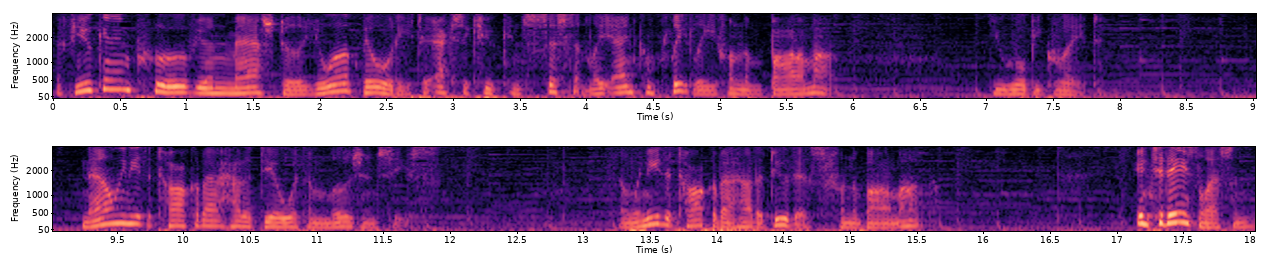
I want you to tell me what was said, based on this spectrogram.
If you can improve and master your ability to execute consistently and completely from the bottom up, you will be great. Now we need to talk about how to deal with emergencies. And we need to talk about how to do this from the bottom up. In today's lesson,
